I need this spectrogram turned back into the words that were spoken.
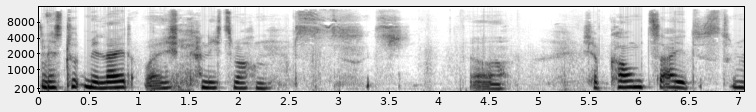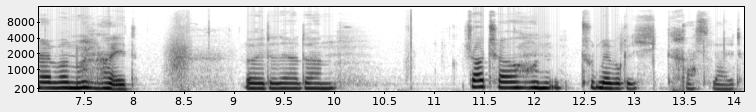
Es tut mir leid, aber ich kann nichts machen. Ist, ja. Ich habe kaum Zeit. Es tut mir einfach nur leid. Leute, ja dann. Ciao, ciao und tut mir wirklich krass leid.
